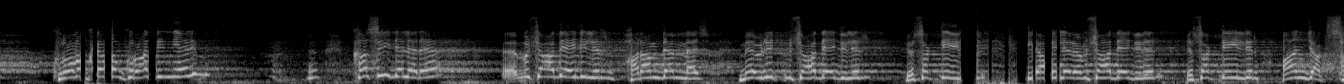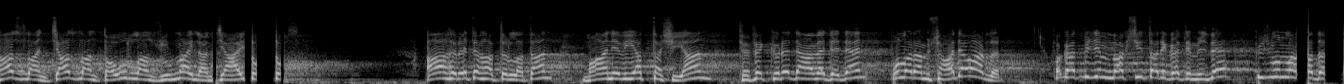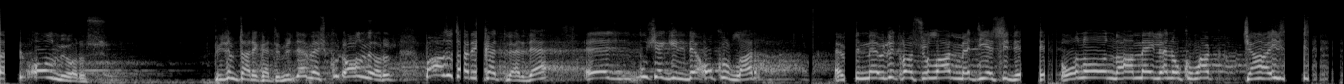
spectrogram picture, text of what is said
Kur'an okuyalım, Kur'an dinleyelim. Kasidelere e, müsaade edilir, haram denmez. Mevlid müsaade edilir, yasak değildir. İlahilere müsaade edilir, yasak değildir. Ancak sazla, cazla, davulla, zurnayla caiz olmaz. Ahireti hatırlatan, maneviyat taşıyan, tefekküre davet eden bunlara müsaade vardır. Fakat bizim Nakşi tarikatimizde biz bunlarla da olmuyoruz. Bizim tarikatimizde meşgul olmuyoruz. Bazı tarikatlerde e, bu şekilde okurlar. Efendim, Mevlid Resulullah'ın mediyesidir. Onu nameyle okumak caiz.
